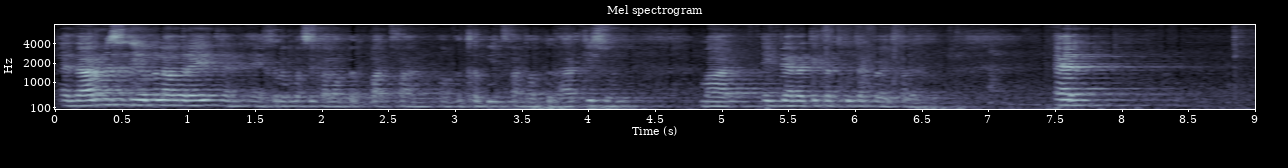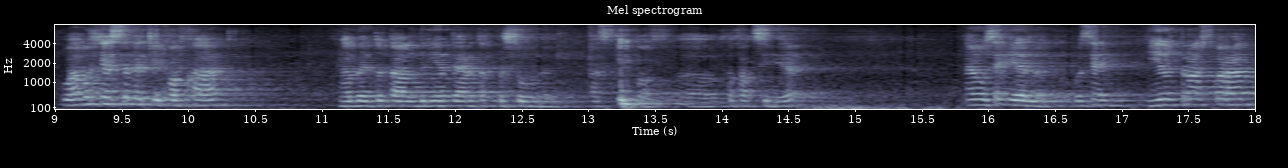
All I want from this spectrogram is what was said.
En daarom is het heel belangrijk, en eigenlijk was ik al op het pad van, op het gebied van Dr. Harkison, maar ik denk dat ik het goed heb uitgelegd. En we hebben gisteren een kick-off gehad. We hebben in totaal 33 personen als kick-off uh, gevaccineerd. En we zijn eerlijk, we zijn heel transparant.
